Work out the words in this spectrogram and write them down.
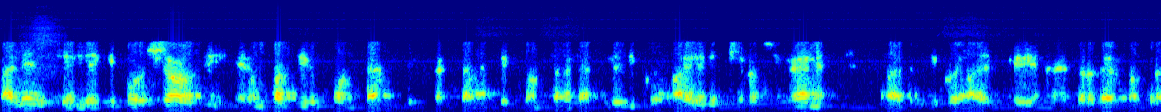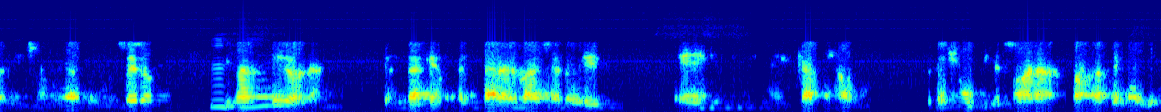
Valencia, el equipo de Jordi, en un partido importante exactamente contra el Atlético de Madrid de Chelo Simeone, el Atlético de Madrid que viene de perder contra el Villarreal de Crucero, y Barcelona tendrá que enfrentar al Valladolid en el Camp Nou. Pero es un fin de semana bastante movido.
